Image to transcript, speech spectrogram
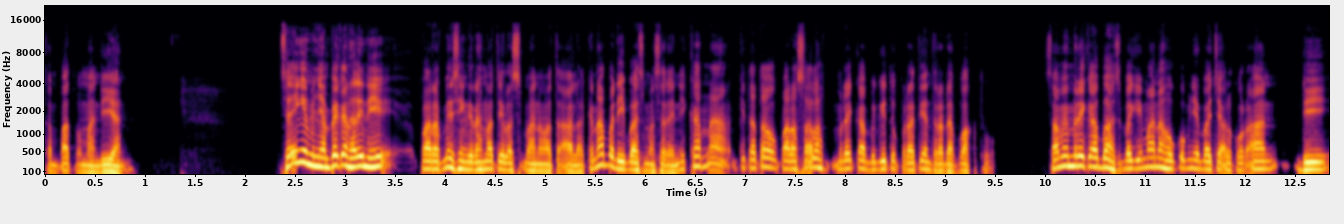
tempat pemandian. Saya ingin menyampaikan hal ini para pemirsa yang dirahmati Allah Subhanahu wa taala. Kenapa dibahas masalah ini? Karena kita tahu para salaf mereka begitu perhatian terhadap waktu. Sampai mereka bahas bagaimana hukumnya baca Al-Qur'an di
